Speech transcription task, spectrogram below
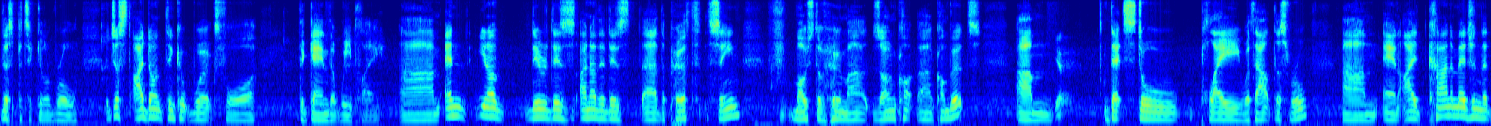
this particular rule. It just I don't think it works for the game that we play. Um, and you know there there's I know that there's uh, the Perth scene, f- most of whom are zone con- uh, converts. Um, Yeah. that still play without this rule. Um, and I can't imagine that.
